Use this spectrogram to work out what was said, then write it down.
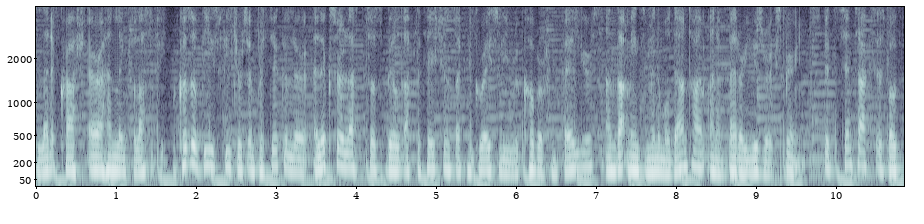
let it crash error handling philosophy. Because of these features in particular, Elixir lets us build applications that can gracefully recover from failures, and that means minimal downtime and a better user experience. Its syntax is both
